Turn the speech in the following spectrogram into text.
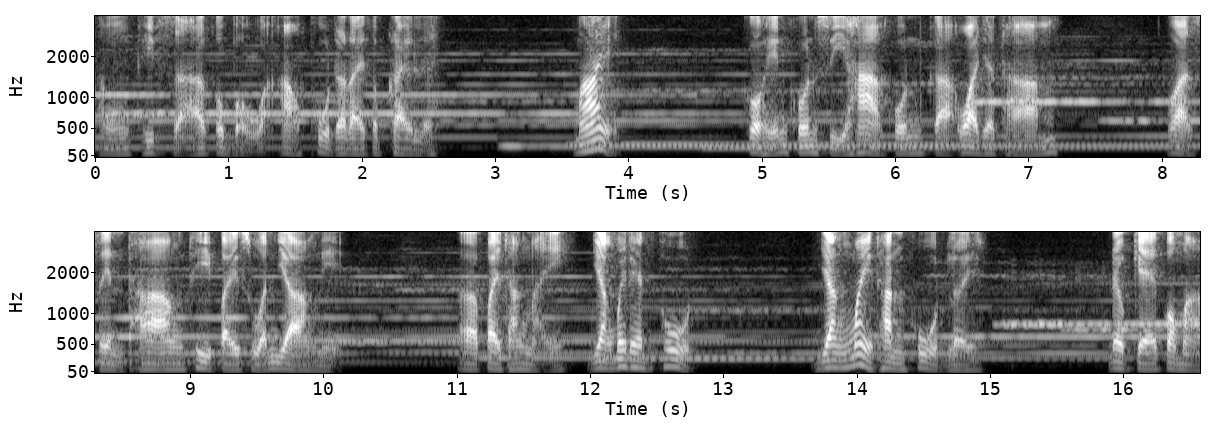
ทางทิศาก็บอกว่า อ้าว พูดอะไรกับใครเลย ไม่ ก็เห็นคนสี่ห้าคนกะว่าจะถาม ว่าเส้นทางที่ไปสวนยางนี่ไปทางไหน ยังไม่ได้พูด ยังไม่ทันพูดเลย แล้วแกก็มา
